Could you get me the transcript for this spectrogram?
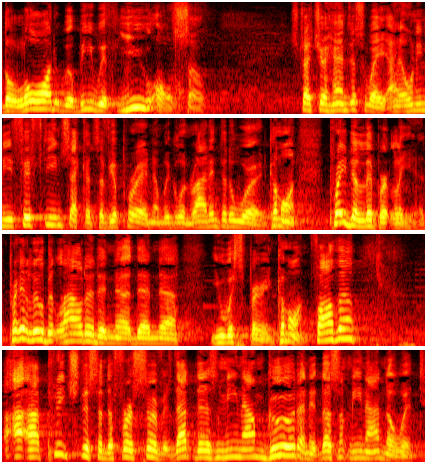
the Lord will be with you also. Stretch your hands this way. I only need 15 seconds of your prayer, and then we're going right into the word. Come on. Pray deliberately. Pray a little bit louder than, uh, than uh, you whispering. Come on. Father, I, I preached this in the first service. That doesn't mean I'm good, and it doesn't mean I know it.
